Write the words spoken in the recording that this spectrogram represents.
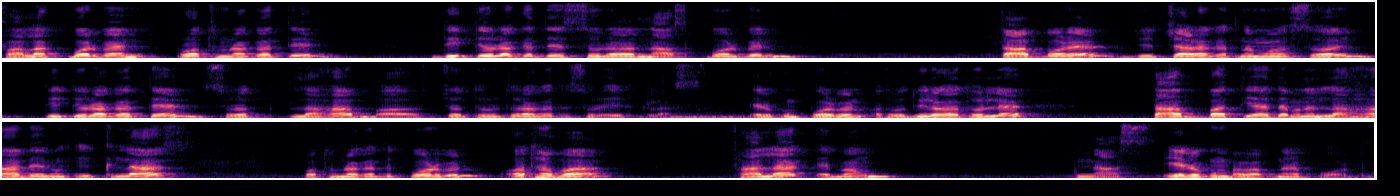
ফালাক পড়বেন প্রথম রাকাতে দ্বিতীয় রাকাতে সূরা নাস পড়বেন তারপরে যে চার আঘাত নামাজ হয়, তৃতীয় রাকাতে সুরাত লাহাব আর চতুর্থ রাকাতে সুরা এখলাস এরকম পড়বেন অথবা দুই রাকাত হলে তাপ বাতিয়াদে মানে লাহাব এবং এখলাস প্রথম রাকাতে পড়বেন অথবা ফালাক এবং নাস, এরকমভাবে আপনারা পড়বেন।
